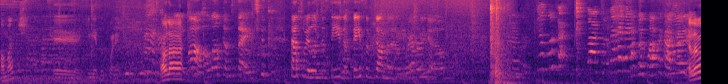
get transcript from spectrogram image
How much? Eh, 540. Hola. Wow, a welcome sight. That's what we love to see, the face of Domino's wherever we go. Yeah, look at that. Look what Papa got, guys. Hello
